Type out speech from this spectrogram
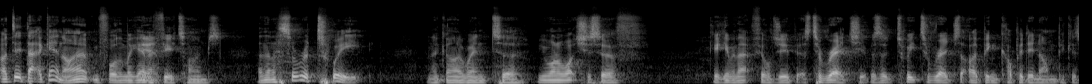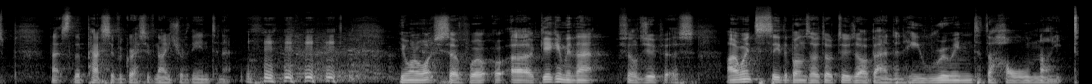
I did that again. I opened for them again Yeah. a few times. And then I saw a tweet, and a guy went, uh, "You want to watch yourself gigging with that Phill Jupitus to Reg?" It was a tweet to Reg that I've been copied in on because that's the passive aggressive nature of the internet. You want to watch yourself well, uh, gigging with that Phill Jupitus. I went to see the Bonzo Dog Doodah band, and he ruined the whole night.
